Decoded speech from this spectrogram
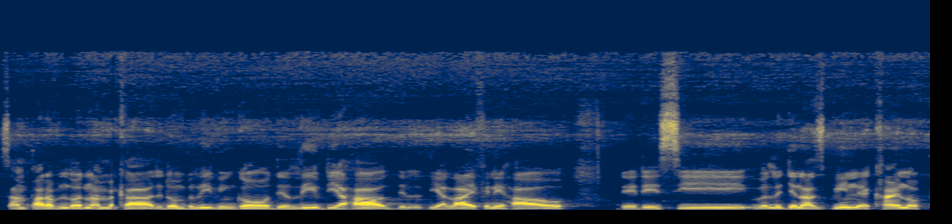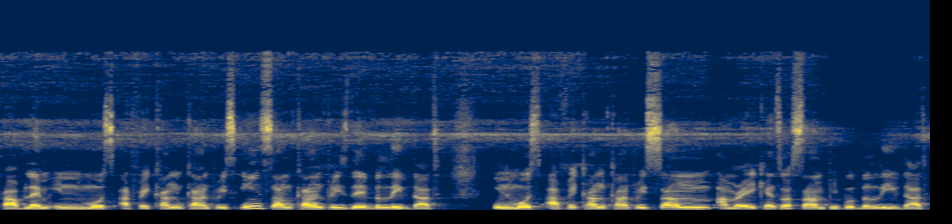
some part of Northern America, they don't believe in God. They live their house, their life anyhow. They, they see religion as being a kind of problem in most African countries. In some countries, they believe that in most African countries, some Americans or some people believe that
